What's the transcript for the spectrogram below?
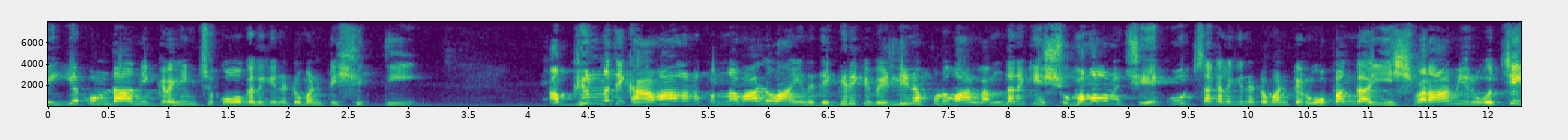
చెయ్యకుండా నిగ్రహించుకోగలిగినటువంటి శక్తి అభ్యున్నతి కావాలనుకున్న వాళ్ళు ఆయన దగ్గరికి వెళ్ళినప్పుడు వాళ్ళందరికీ శుభములను చేకూర్చగలిగినటువంటి రూపంగా ఈశ్వరా మీరు వచ్చి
